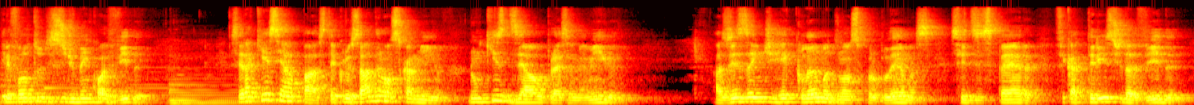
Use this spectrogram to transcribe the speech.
Ele falou tudo isso de bem com a vida. Será que esse rapaz ter cruzado o nosso caminho não quis dizer algo para essa minha amiga? Às vezes a gente reclama dos nossos problemas, se desespera, fica triste da vida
